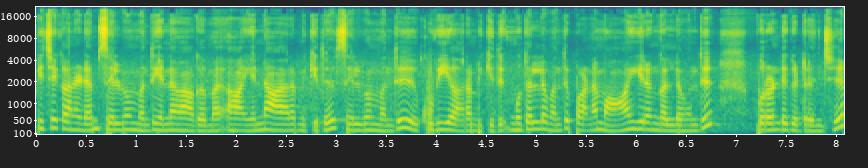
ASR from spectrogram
பிச்சைக்காரனிடம் செல்வம் வந்து என்ன ஆக என்ன ஆரம்பிக்குது? செல்வம் வந்து குவிய ஆரம்பிக்குது. முதல்ல வந்து பணம் ஆயிரங்களில் வந்து புரண்டுக்கிட்டு இருந்துச்சு.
